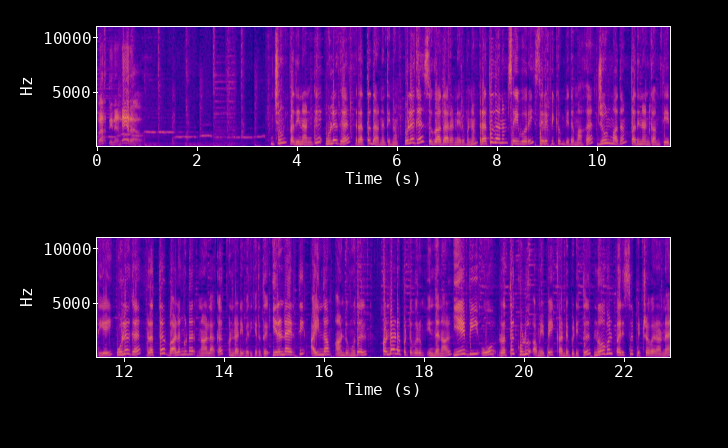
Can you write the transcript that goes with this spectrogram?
ரத்தின நேரம். ஜூன் பதினான்கு உலக இரத்த தான தினம். உலக சுகாதார நிறுவனம் இரத்த தானம் செய்வோரை சிறப்பிக்கும் விதமாக ஜூன் மாதம் பதினான்காம் தேதியை உலக இரத்த வழங்குனர் நாளாக கொண்டாடி வருகிறது. இரண்டாயிரத்தி ஐந்தாம் ஆண்டு முதல் கொண்டாடப்பட்டு வரும் இந்த நாள் ஏபிஓ இரத்த குழு அமைப்பை கண்டுபிடித்து நோபல் பரிசு பெற்றவரான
